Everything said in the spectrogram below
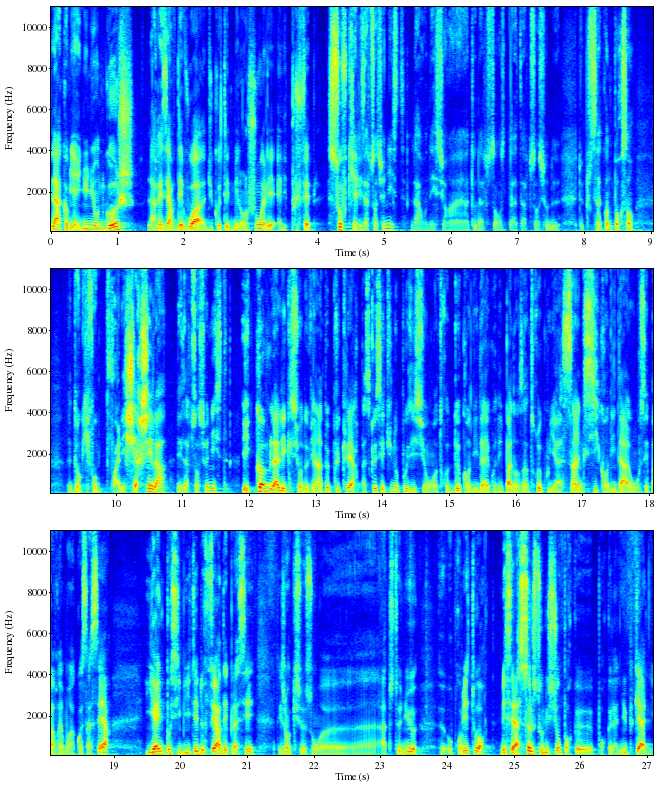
Là, comme il y a une union de gauche, la réserve des voix du côté de Mélenchon, elle est, elle est plus faible. Sauf qu'il y a les abstentionnistes. Là, on est sur un, taux d'abstention de, de, plus de 50%. Donc il faut, faut, aller chercher là les abstentionnistes. Et comme l'élection devient un peu plus claire, parce que c'est une opposition entre deux candidats et qu'on n'est pas dans un truc où il y a 5, 6 candidats où on ne sait pas vraiment à quoi ça sert, il y a une possibilité de faire déplacer des gens qui se sont euh, abstenus euh, au premier tour. Mais c'est la seule solution pour que, pour que la NUP gagne.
